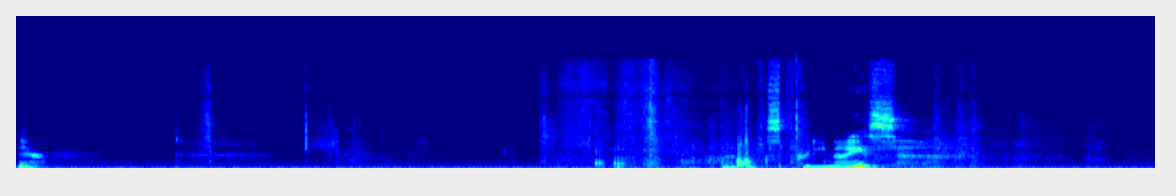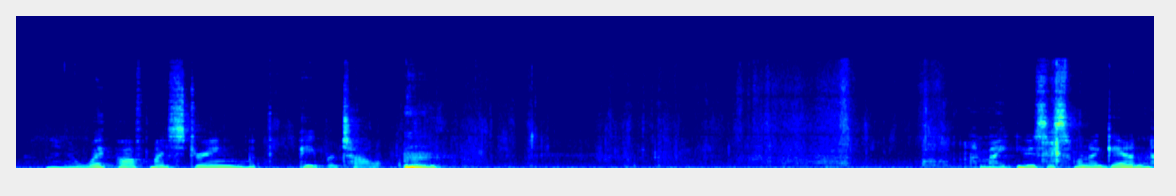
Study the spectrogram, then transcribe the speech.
There. That looks pretty nice. I'm going to wipe off my string with the paper towel. I might use this one again.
